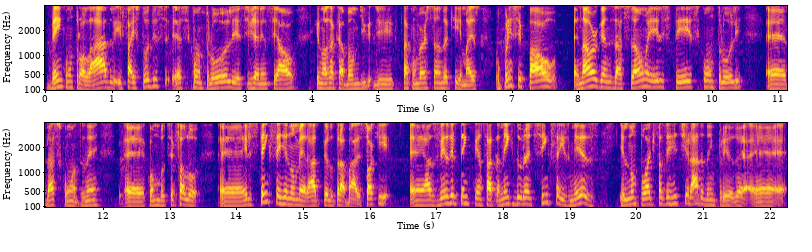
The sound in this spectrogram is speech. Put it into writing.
bem controlados e faz todo esse, esse controle, esse gerencial que nós acabamos de estar conversando aqui. Mas o principal é, na organização é eles ter esse controle é, das contas, né? É, como você falou, é, eles têm que ser remunerados pelo trabalho. Só que é, às vezes ele tem que pensar também que durante cinco, seis meses ele não pode fazer retirada da empresa. É,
